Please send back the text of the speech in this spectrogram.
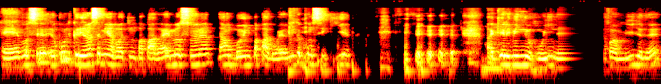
É, você, eu quando criança, minha avó tinha um papagaio, meu sonho era dar um banho de papagaio. Eu nunca conseguia. Aquele menino ruim, né? Família, né?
